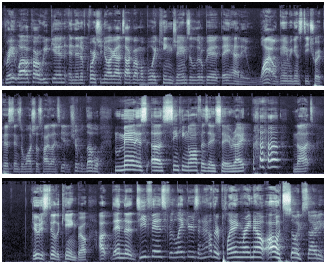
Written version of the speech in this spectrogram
great wild card weekend and then of course you know i got to talk about my boy king james a little bit they had a wild game against detroit pistons and watch those highlights he had a triple double man is uh, sinking off as they say right not dude is still the king bro uh, and the defense for the lakers and how they're playing right now oh it's so exciting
